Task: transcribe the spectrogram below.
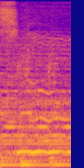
pasión.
